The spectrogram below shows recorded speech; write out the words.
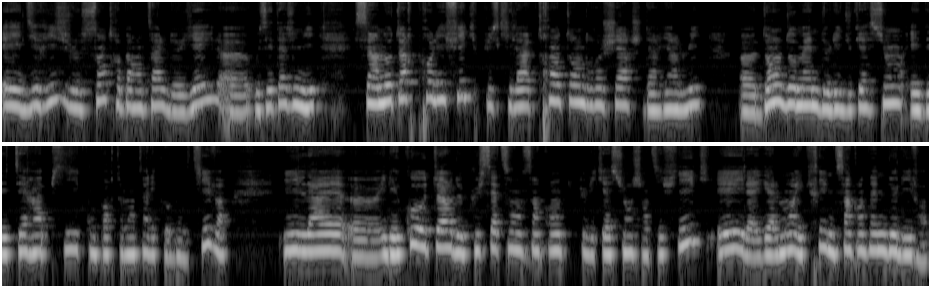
et il dirige le centre parental de Yale euh, aux États-Unis. C'est un auteur prolifique puisqu'il a 30 ans de recherche derrière lui dans le domaine de l'éducation et des thérapies comportementales et cognitives. Il, a, euh, il est co-auteur de plus de 750 publications scientifiques et il a également écrit une cinquantaine de livres.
